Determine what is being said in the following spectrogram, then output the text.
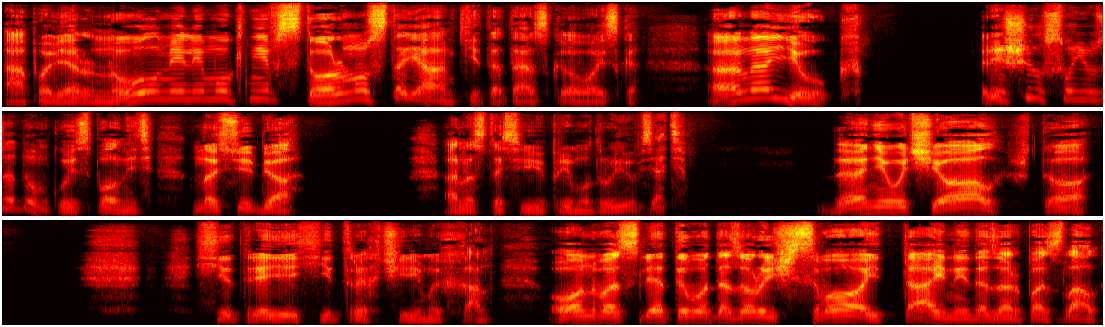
А повернул Мелимук не в сторону стоянки татарского войска, а на юг. Решил свою задумку исполнить на себя, Анастасию Премудрую взять. Да не учел, что хитрее хитрых черемых хан. Он во след его дозорыч свой, тайный дозор послал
